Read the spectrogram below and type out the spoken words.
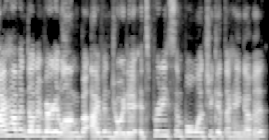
I haven't done it very long, but I've enjoyed it. It's pretty simple once you get the hang of it.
